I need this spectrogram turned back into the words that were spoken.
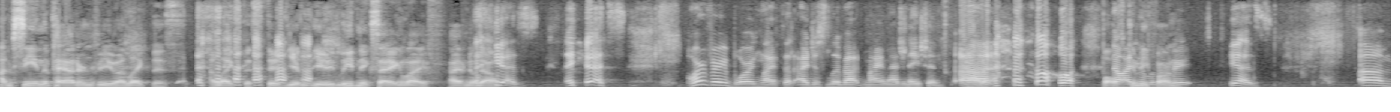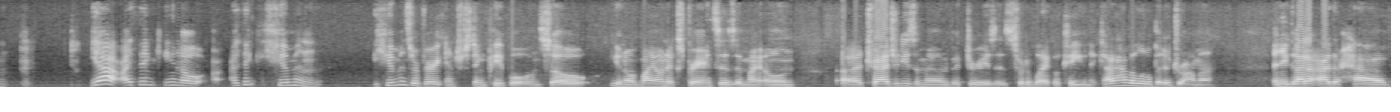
I'm seeing the pattern for you. I like this. I like this. You, you lead an exciting life. I have no doubt. yes, yes. Or a very boring life that I just live out in my imagination. Uh, Both no, can be fun. Very, yes. Um, yeah, I think you know. I think human humans are very interesting people, and so you know, my own experiences and my own uh, tragedies and my own victories, it's sort of like, okay, you got to have a little bit of drama. And you got to either have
